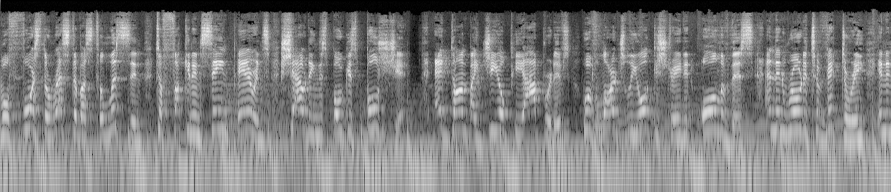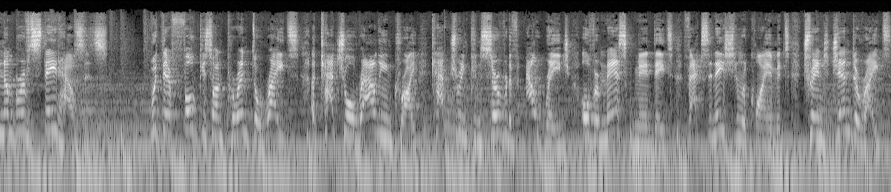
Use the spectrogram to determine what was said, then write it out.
will force the rest of us to listen to fucking insane parents shouting this bogus bullshit, egged on by GOP operatives who have largely orchestrated all of this and then rode it to victory in a number of state houses with their focus on parental rights, a catch all rallying cry capturing conservative outrage over mask mandates, vaccination requirements, transgender rights,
